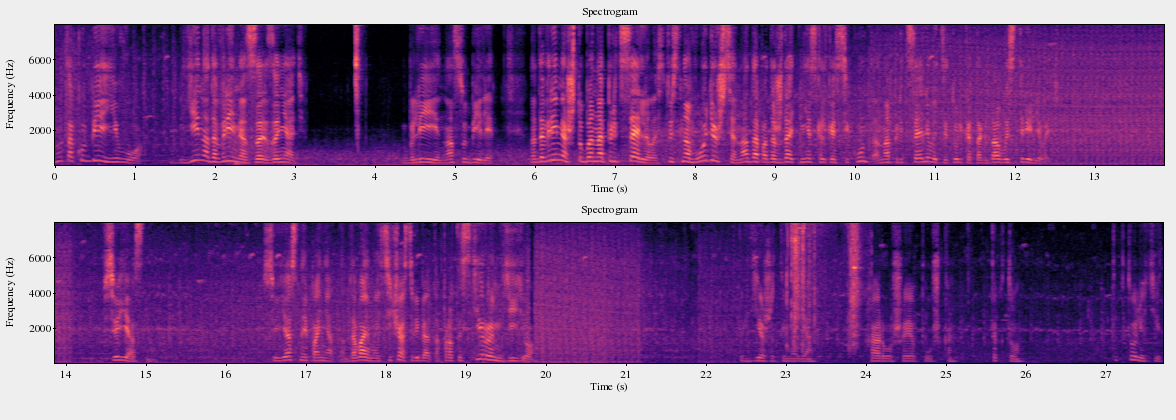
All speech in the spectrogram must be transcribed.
Ну так убей его. Ей надо время за занять. Блин, нас убили. Надо время, чтобы она прицелилась. То есть наводишься, надо подождать несколько секунд, она прицеливается и только тогда выстреливать. Все ясно. Все ясно и понятно. Давай мы сейчас, ребята, протестируем ее. Где же ты моя? Хорошая пушка. Это кто? Это кто летит?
